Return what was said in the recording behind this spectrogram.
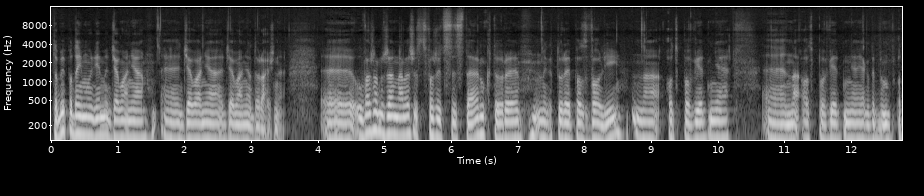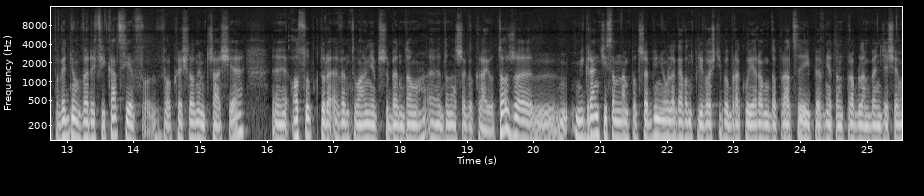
to my podejmujemy działania, e, działania, działania doraźne. E, uważam, że należy stworzyć system, który, który pozwoli na odpowiednie na odpowiednie, jak gdyby, odpowiednią weryfikację w, w określonym czasie Y, osób, które ewentualnie przybędą y, do naszego kraju. To, że y, migranci są nam potrzebni, nie ulega wątpliwości, bo brakuje rąk do pracy i pewnie ten problem będzie się,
